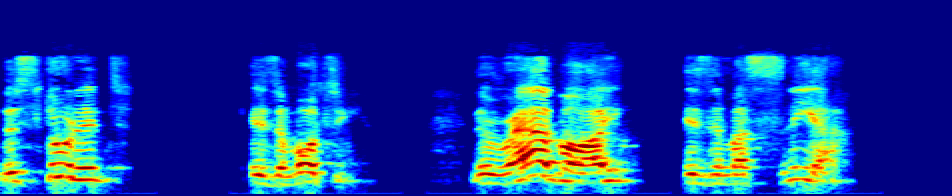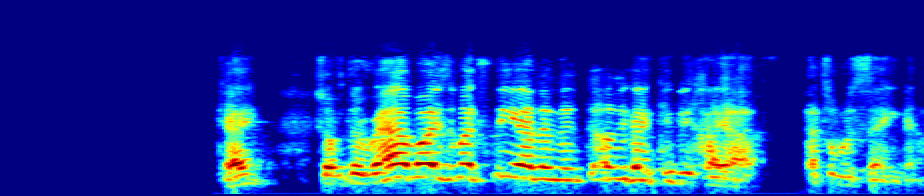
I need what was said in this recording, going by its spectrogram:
the student is a motzi. The rabbi is a masniya. Okay? So if the rabbi is a masniya, then the other guy can be chayav. That's what we're saying now.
